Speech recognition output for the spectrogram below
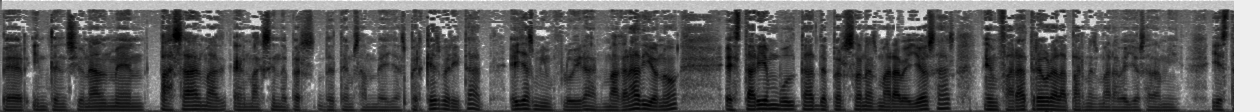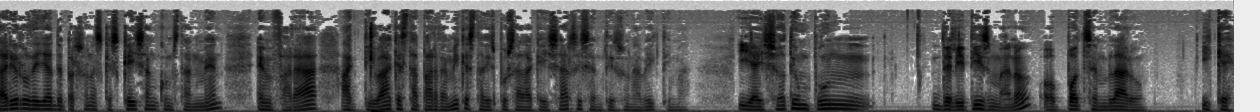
per intencionalment passar el, el màxim de, de temps amb elles, perquè és veritat, elles m'influiran, m'agradi o no, estar-hi envoltat de persones meravelloses em farà treure la part més meravellosa de mi, i estar-hi rodellat de persones que es queixen constantment em farà activar aquesta part de mi que està disposada a queixar-se i sentir-se una víctima. I això té un punt d'elitisme, no? O pot semblar-ho. I què?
